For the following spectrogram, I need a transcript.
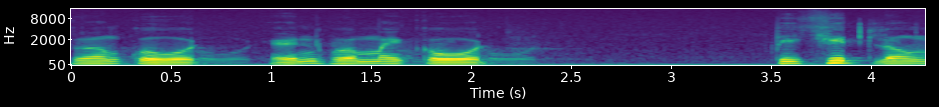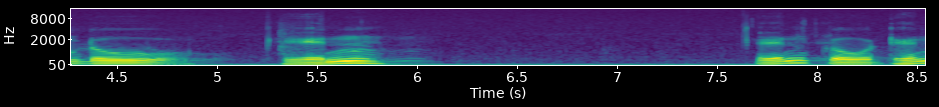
ความโกรธเห็นความไม่โกรธที่คิดลองดู เห็น เห็นโกรธเห็น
